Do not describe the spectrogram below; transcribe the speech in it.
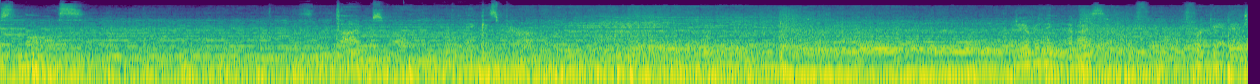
Suffers loss. Sometimes more than you think is bearable. But everything that I said before, forget it.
